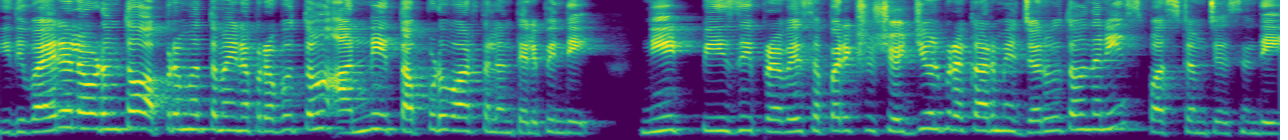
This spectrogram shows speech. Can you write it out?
ఇది వైరల్ అవడంతో అప్రమత్తమైన ప్రభుత్వం అన్ని తప్పుడు వార్తలను తెలిపింది. నీట్ పీజీ ప్రవేశ పరీక్ష షెడ్యూల్ ప్రకారమే జరుగుతోందని స్పష్టం చేసింది.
